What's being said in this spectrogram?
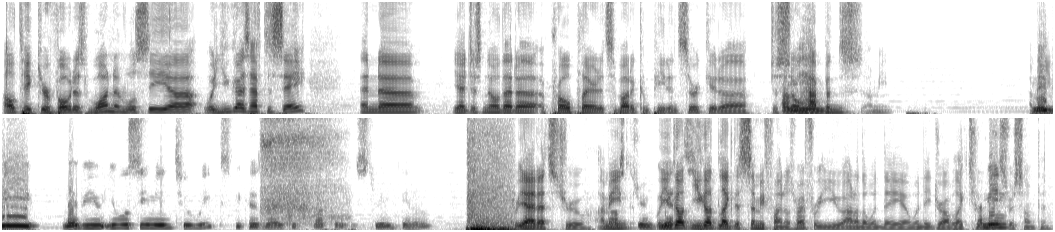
I'll take your vote as one, and we'll see uh, what you guys have to say. And uh, yeah, just know that uh, a pro player that's about to compete in circuit uh, just I so mean- happens. I mean, I mean, Maybe maybe you, you will see me in two weeks because like it's not gonna be streamed. You know. yeah, that's true. I mean, well, you got you got like the semifinals right for EU. I don't know when they uh, when they drop like two I weeks mean- or something.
